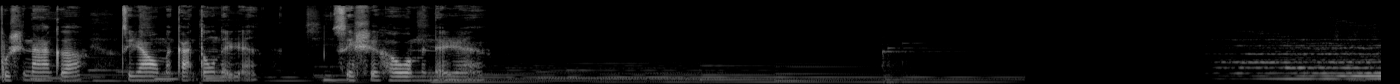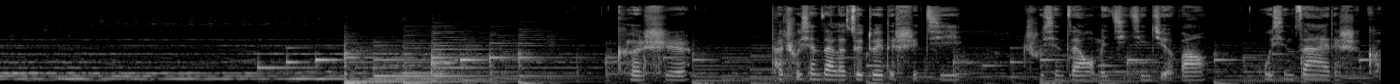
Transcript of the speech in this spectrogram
不是那个最让我们感动的人，最适合我们的人。是，他出现在了最对的时机，出现在我们几近绝望、无心再爱的时刻。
